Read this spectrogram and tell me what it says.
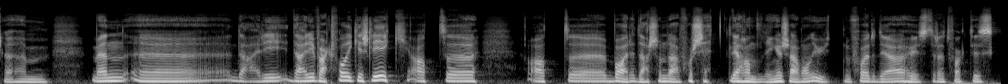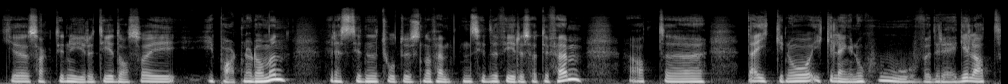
Um, men uh, det, er i, det, er i, hvert fall ikke slik at, uh, at uh, bare dersom det er forsettlige handlinger, så er man utenfor. Det har Høyesterett faktisk sagt i nyere tid også i, i partnerdommen rettstidene 2015 side 475 at uh, det er ikke, noe, ikke, lenger noe hovedregel at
